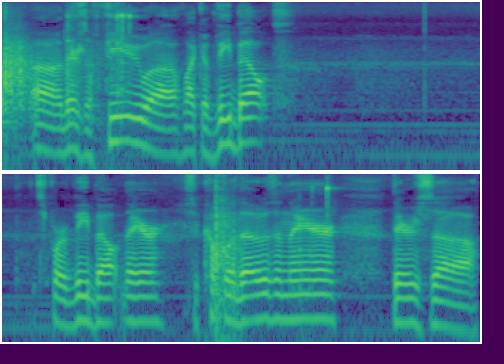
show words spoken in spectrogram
Uh, there's a few uh, like a V-belt. It's for a V-belt there. There's a couple of those in there. There's uh,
